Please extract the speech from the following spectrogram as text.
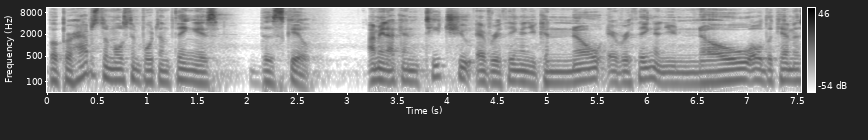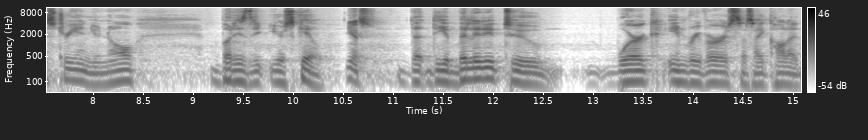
but perhaps the most important thing is the skill. I mean, I can teach you everything, and you can know everything, and you know all the chemistry, and you know, but is your skill Yes. the the ability to work in reverse, as I call it.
